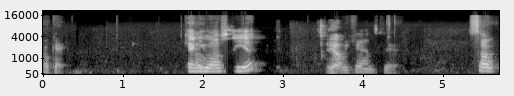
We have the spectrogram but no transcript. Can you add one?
okay, Can you all see it? Yeah, we can see it. So,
